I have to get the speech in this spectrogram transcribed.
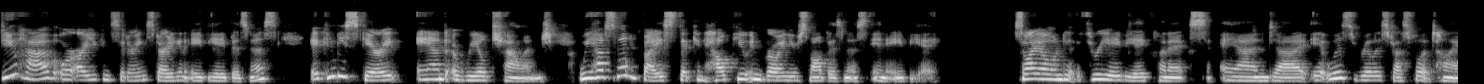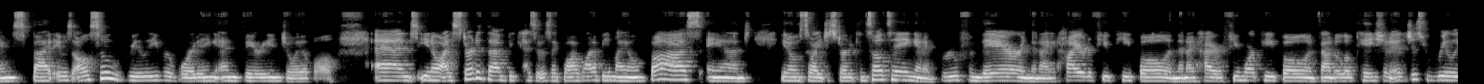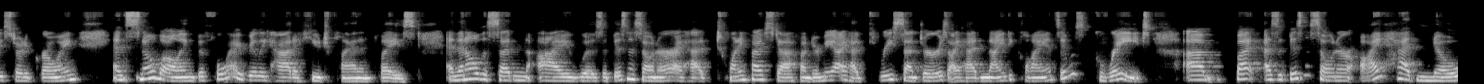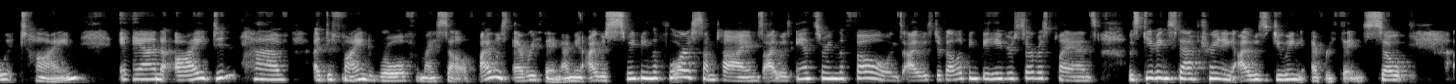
Do you have or are you considering starting an ABA business? It can be scary and a real challenge. We have some advice that can help you in growing your small business in ABA. So I owned three ABA clinics, and uh, it was really stressful at times, but it was also really rewarding and very enjoyable. And you know, I started them because it was like, well, I want to be my own boss, and you know, so I just started consulting, and it grew from there. And then I had hired a few people, and then I'd hire a few more people, and found a location. It just really started growing and snowballing before I really had a huge plan in place. And then all of a sudden, I was a business owner. I had 25 staff under me. I had three centers. I had 90 clients. It was great. Um, but as a business owner, I had no time and I didn't have a defined role for myself. I was everything. I mean, I was sweeping the floors sometimes, I was answering the phones, I was developing behavior service plans, I was giving staff training, I was doing everything. So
